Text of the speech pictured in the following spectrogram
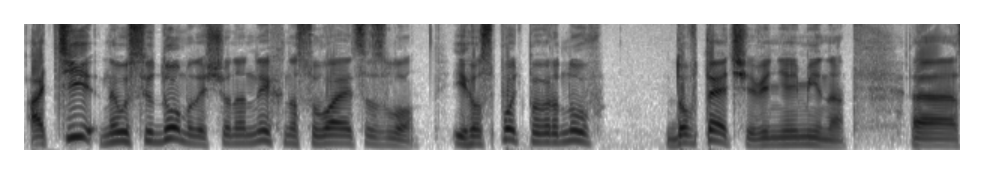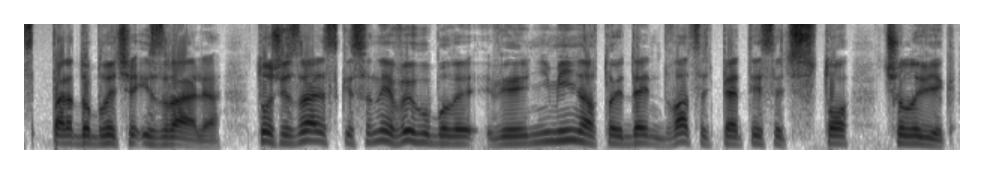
А ті не усвідомили, що на них насувається зло. І Господь повернув до втечі Веніаміна е, з перед обличчя Ізраїля. Тож ізраїльські сини вигубили Веніаміна в той день 25 тисяч 100 чоловік.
